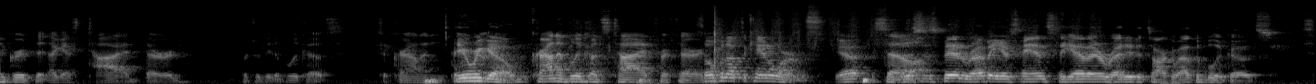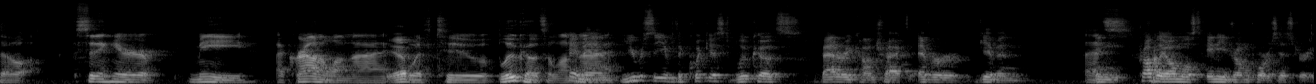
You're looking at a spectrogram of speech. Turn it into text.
the group that I guess tied third, which would be the Bluecoats. So Crown and Here we go. Crown and Bluecoats tied for third. Let's open up the can of worms. Yep. So This has been rubbing his hands together, ready to talk about the Bluecoats. So sitting here, me, a Crown alumni, Yep. with two Bluecoats alumni. Hey man, you received the quickest Bluecoats battery contract ever given in That's probably almost any drum corps history.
